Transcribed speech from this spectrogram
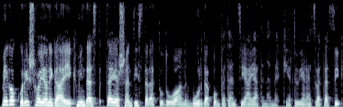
Még akkor is, ha Janigáék mindezt teljesen tisztelettudóan Burda kompetenciáját nem megkérdőjelezve teszik,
